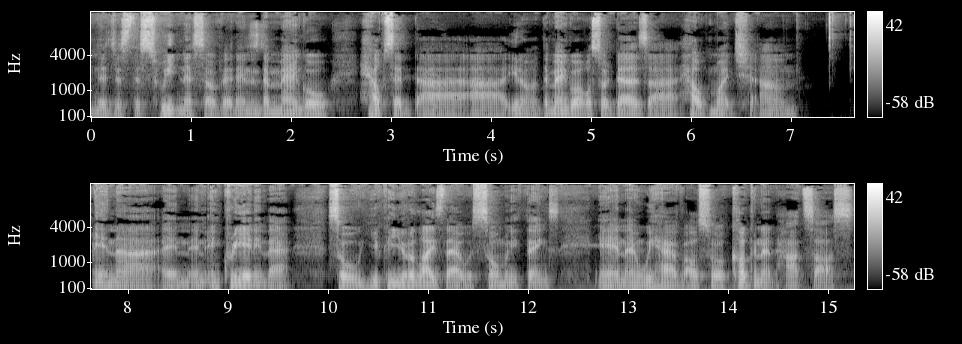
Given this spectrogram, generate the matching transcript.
It's just the sweetness of it, and the mango helps it. Uh, uh, you know, the mango also does uh, help much um, in, uh, in in in creating that. So you can utilize that with so many things, and and we have also a coconut hot sauce.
